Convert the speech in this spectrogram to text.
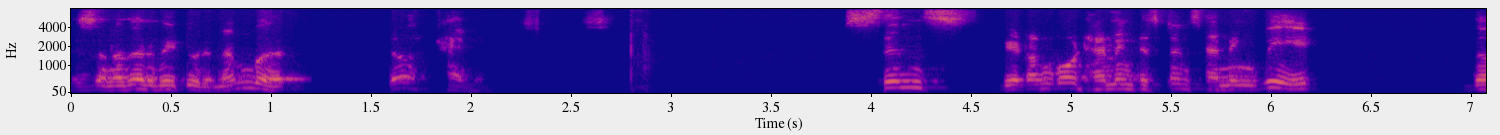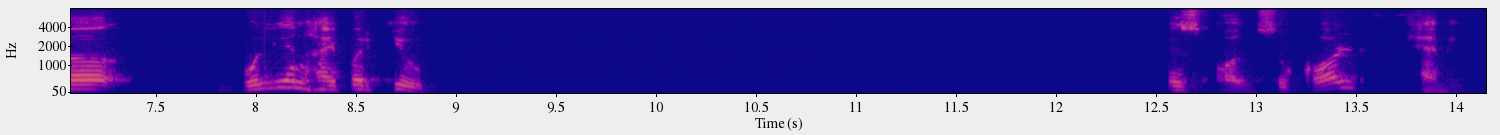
This is another way to remember the Hamming distance. Since we are talking about Hamming distance, Hamming weight, the Boolean hypercube is also called Hamming.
